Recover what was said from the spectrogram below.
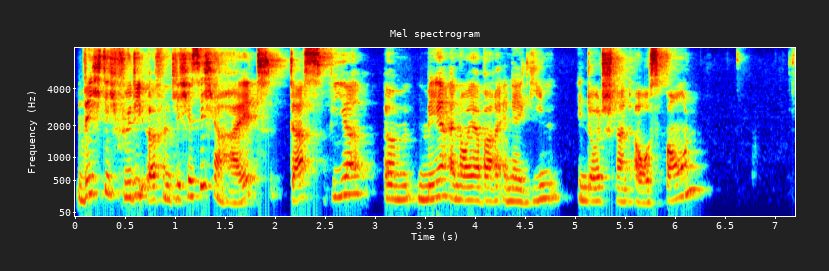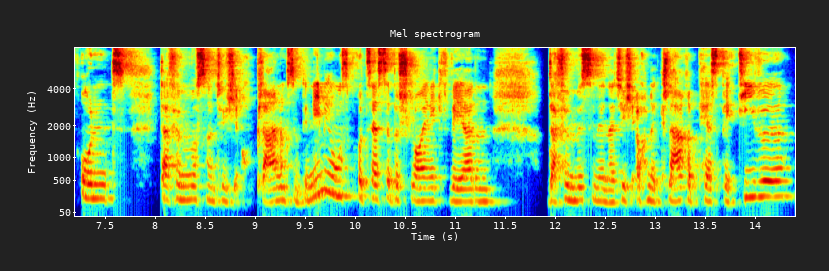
wichtig für die öffentliche Sicherheit, dass wir ähm, mehr erneuerbare Energien in Deutschland ausbauen. Und dafür müssen natürlich auch Planungs- und Genehmigungsprozesse beschleunigt werden. Dafür müssen wir natürlich auch eine klare Perspektive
